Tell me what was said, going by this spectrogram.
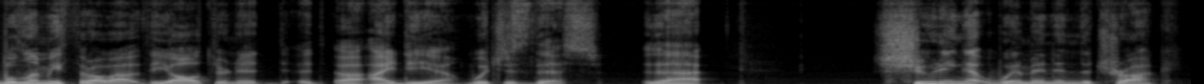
Well, let me throw out the alternate uh, idea, which is this that shooting at women in the truck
